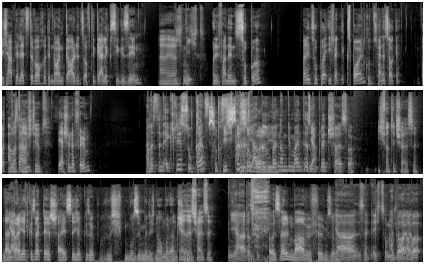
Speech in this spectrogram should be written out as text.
Ich habe ja letzte Woche den neuen Guardians of the Galaxy gesehen Ah, ja. Ich nicht. und ich fand ihn super. Ich fand ihn super. Ich werde nichts spoilen, Gut so. keine Sorge. Ich wollte nur sagen, stirbt. sehr schöner Film. War das denn actually super? so bist du Die, so, die anderen Wally. beiden haben gemeint, der ist Ja. komplett scheiße. Ich fand den scheiße. Nein, Ja, die hat gesagt, der ist scheiße. Ich habe gesagt, ich muss ihn mir nicht nochmal Ja, anschauen. das ist scheiße. Ja, das wird, aber es ist halt ein Marvel-Film so. ja, ist halt echt so Aber, mittlerweile. aber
